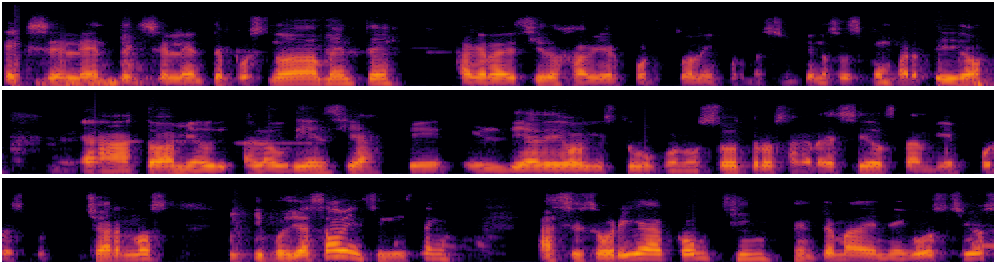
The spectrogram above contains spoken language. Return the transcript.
Excelente, excelente. Pues nuevamente agradecido Javier por toda la información que nos has compartido, a toda mi, la audiencia que el día de hoy estuvo con nosotros, agradecidos también por escucharnos y pues ya saben, si necesitan asesoría, coaching en tema de negocios,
